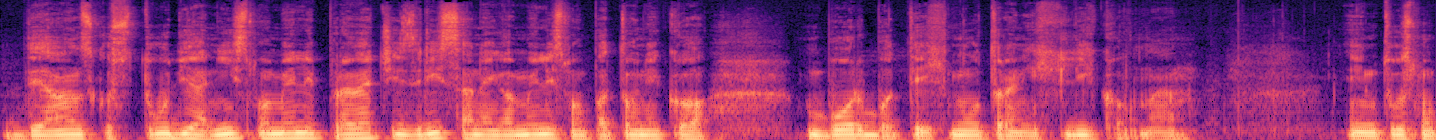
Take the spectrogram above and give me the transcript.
dejansko študija nismo imeli preveč izrisanega, imeli smo pa to neko borbo teh notranjih likov. Ne. In tu smo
